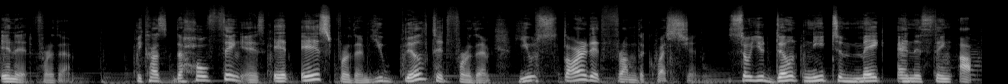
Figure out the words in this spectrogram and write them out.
in it for them. Because the whole thing is, it is for them. You built it for them. You started from the question. So you don't need to make anything up.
